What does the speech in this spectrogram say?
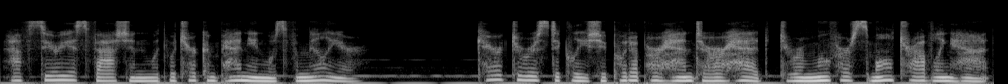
half serious fashion with which her companion was familiar. Characteristically, she put up her hand to her head to remove her small traveling hat,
